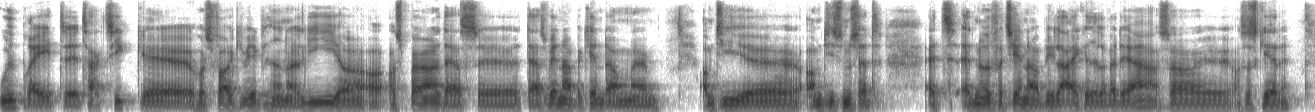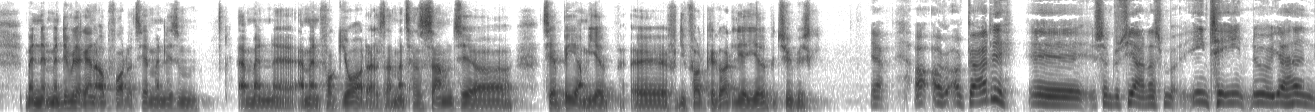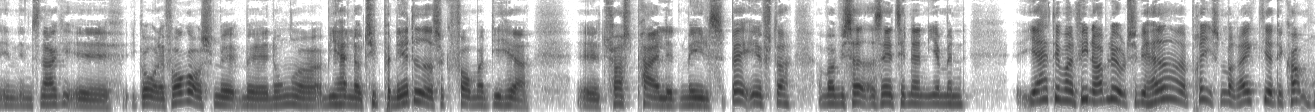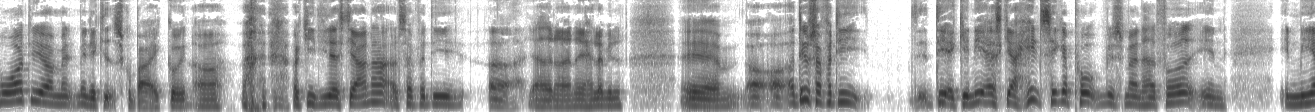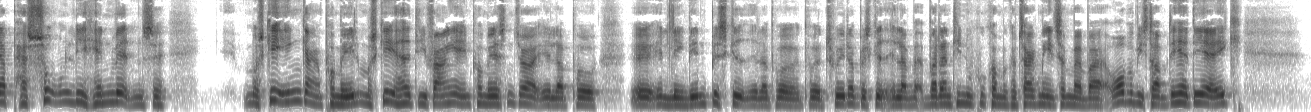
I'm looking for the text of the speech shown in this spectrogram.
udbredt øh, taktik øh, hos folk i virkeligheden, og lige at, at, at spørge deres, øh, deres venner og bekendte om, øh, om, de, øh, om de synes, at, at, at noget fortjener at blive liket, eller hvad det er, og så, øh, og så sker det. Men, men det vil jeg gerne opfordre til, at man ligesom at man, øh, at man får gjort, altså at man tager sig sammen til at, til at bede om hjælp, øh, fordi folk kan godt lide at hjælpe typisk. Ja, og, og, og gør det, øh, som du siger, Anders, en til en. Nu, jeg havde en, en, en snak øh, i går eller i forgårs med, med nogen, og vi handler jo tit på nettet, og så får man de her øh, Trustpilot-mails bagefter, og hvor vi sad og sagde til hinanden, jamen, ja, det var en fin oplevelse, vi havde, og prisen var rigtig, og det kom hurtigere, men, men jeg gider sgu bare ikke gå ind og, og give de der stjerner, altså fordi, øh, jeg havde noget andet, jeg heller ville. Øh, og, og, og det er jo så fordi, det er generisk. Jeg er helt sikker på, hvis man havde fået en, en mere personlig henvendelse, måske ikke engang på mail, måske havde de fanget ind på Messenger, eller på øh, en LinkedIn-besked, eller på, på Twitter-besked, eller hvordan de nu kunne komme i kontakt med en, som man var overbevist om, det her, det er ikke,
